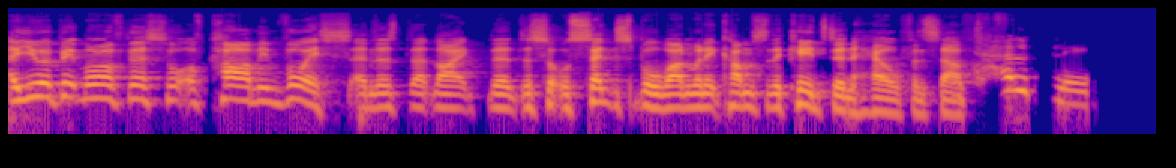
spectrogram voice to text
Are you a bit more of the sort of calming voice and the, the like the, the sort of sensible one when it comes to the kids and health and stuff? Totally.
